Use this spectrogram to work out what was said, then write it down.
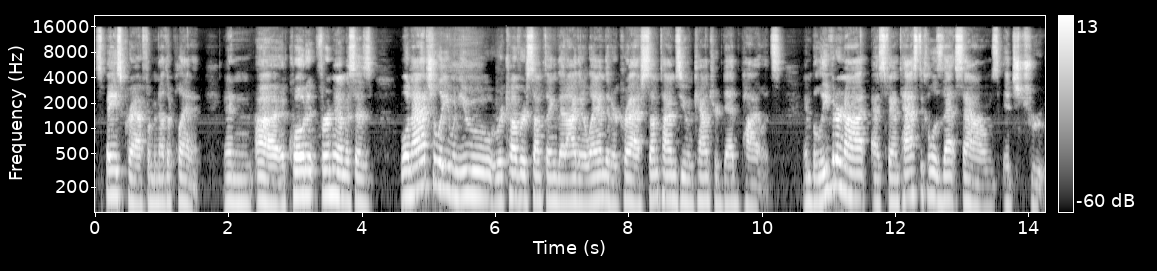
spacecraft from another planet. And uh, quoted from him, it says, "Well, naturally, when you recover something that either landed or crashed, sometimes you encounter dead pilots. And believe it or not, as fantastical as that sounds, it's true."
